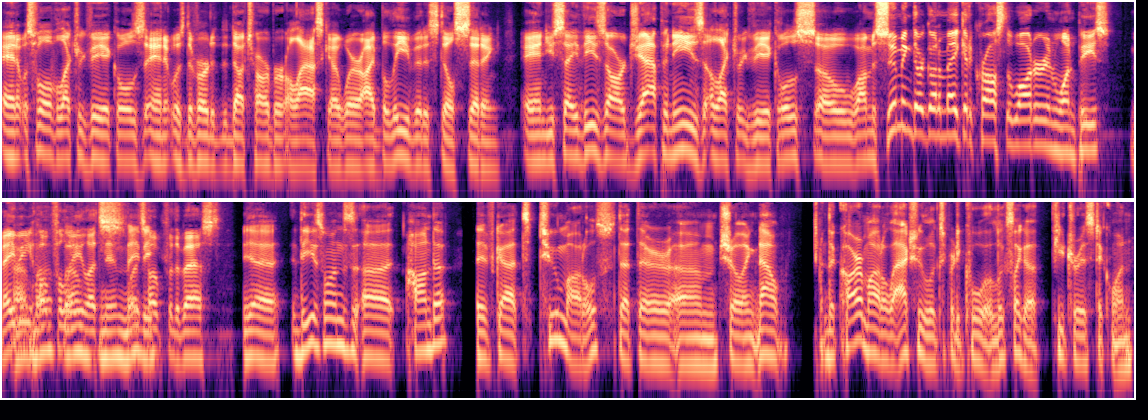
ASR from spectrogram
and it was full of electric vehicles, and it was diverted to Dutch Harbor, Alaska, where I believe it is still sitting. And you say these are Japanese electric vehicles, so I'm assuming they're going to make it across the water in one piece. Maybe, uh, hopefully. Well, let's yeah, maybe. let's hope for the best. Yeah, these ones, uh, Honda They've got two models that they're um, showing now. The car model actually looks pretty cool. It looks like a futuristic one.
